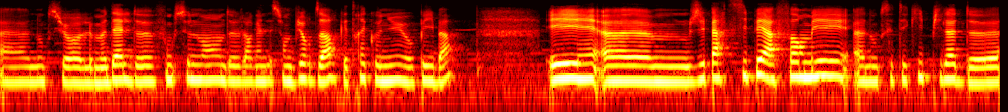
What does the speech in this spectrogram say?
euh, donc sur le modèle de fonctionnement de l'organisation Buurtzorg qui est très connue aux Pays-Bas. Et euh, j'ai participé à former euh, donc cette équipe pilote de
